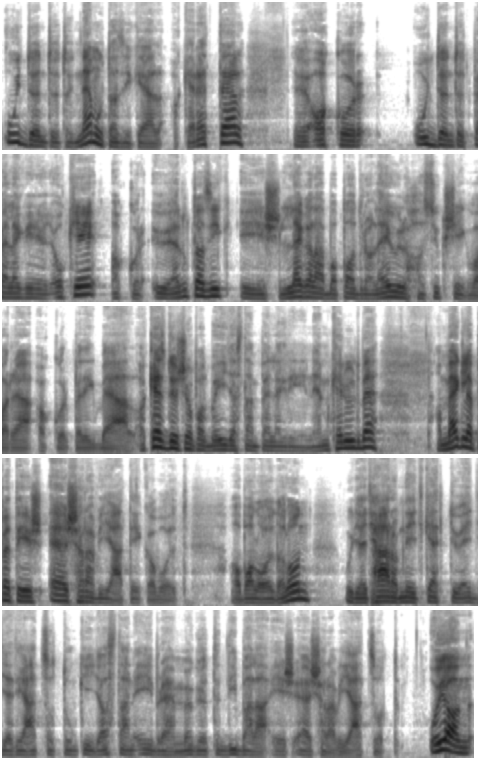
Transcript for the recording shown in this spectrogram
úgy döntött, hogy nem utazik el a kerettel, akkor úgy döntött Pellegrini, hogy oké, okay, akkor ő elutazik, és legalább a padra leül, ha szükség van rá, akkor pedig beáll. A kezdőcsapatba így aztán Pellegrini nem került be. A meglepetés El Sharavi játéka volt a bal oldalon, ugye egy 3-4-2-1-et játszottunk így, aztán Ébrahim mögött Dybala és El Sharavi játszott. Olyan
